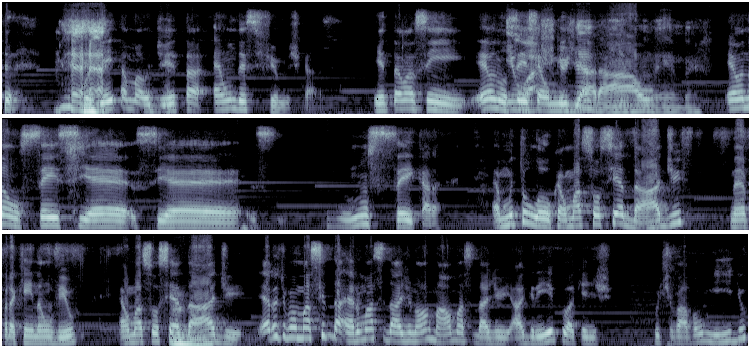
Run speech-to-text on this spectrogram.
Colheita Maldita é um desses filmes, cara. Então, assim, eu não sei eu se é o que eu vi, milharal, não eu não sei se é. Se é. Não sei, cara. É muito louco. É uma sociedade, né? Pra quem não viu. É uma sociedade. Era de uma cidade. Era uma cidade normal, uma cidade agrícola, que eles cultivavam milho.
